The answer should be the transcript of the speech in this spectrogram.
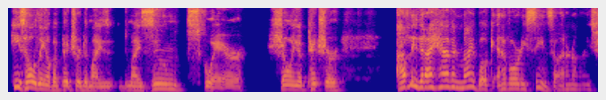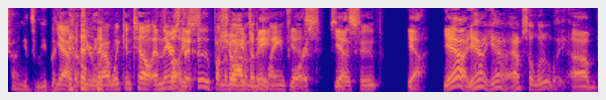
he's holding up a picture to my, to my Zoom square showing a picture, oddly, that I have in my book and I've already seen. So I don't know why he's showing it to me. But yeah, but you're, well, we can tell. And there's Well, the hoop on the bottom of the me. plane Yes, Forrest. See yes. this hoop? Yeah. Yeah, yeah, yeah, absolutely. Um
